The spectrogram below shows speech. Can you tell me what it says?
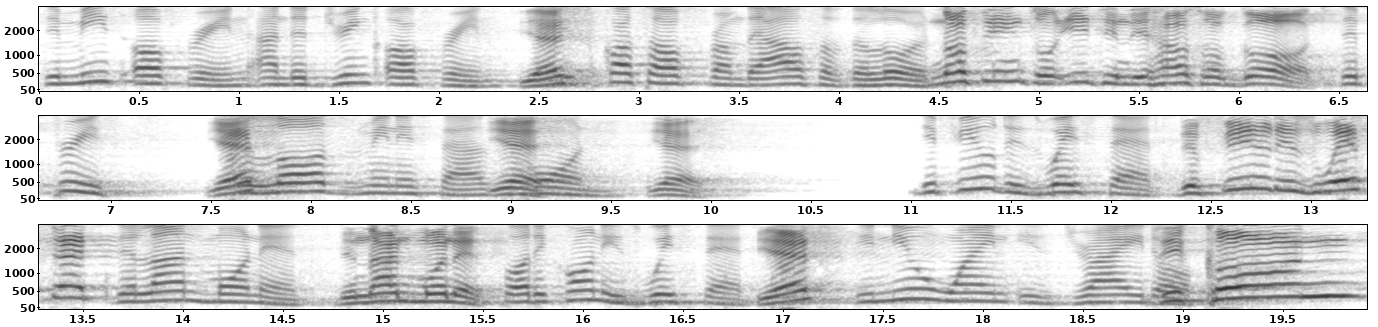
The meat offering and the drink offering Yes. is cut off from the house of the Lord. Nothing to eat in the house of God. The priests, Yes. the Lord's ministers, Yes. mourn. Yes. The field is wasted, The field is wasted, the land mourneth, the land mourneth. for the corn is wasted. Yes. The new wine is dried The up. The corn,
